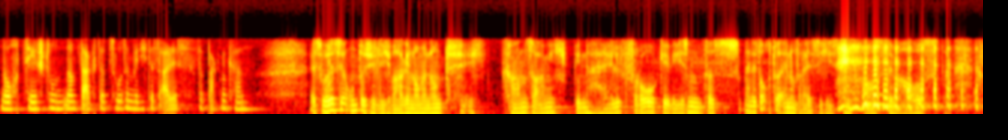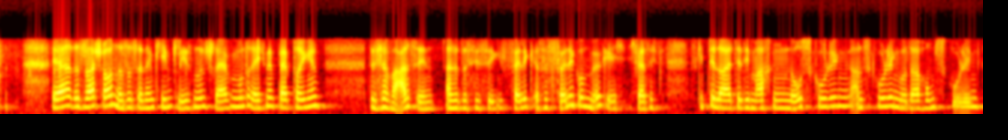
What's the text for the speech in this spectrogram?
noch zehn Stunden am Tag dazu, damit ich das alles verpacken kann. Es wurde sehr unterschiedlich wahrgenommen und ich kann sagen, ich bin heilfroh gewesen, dass meine Tochter 31 ist und aus dem Haus. Ja, das war schon, also seinem Kind lesen und schreiben und rechnen beibringen das ist ja Wahnsinn. Also das ist völlig, also völlig unmöglich. Ich weiß nicht, es gibt ja Leute, die machen No-Schooling, Unschooling oder Homeschooling.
